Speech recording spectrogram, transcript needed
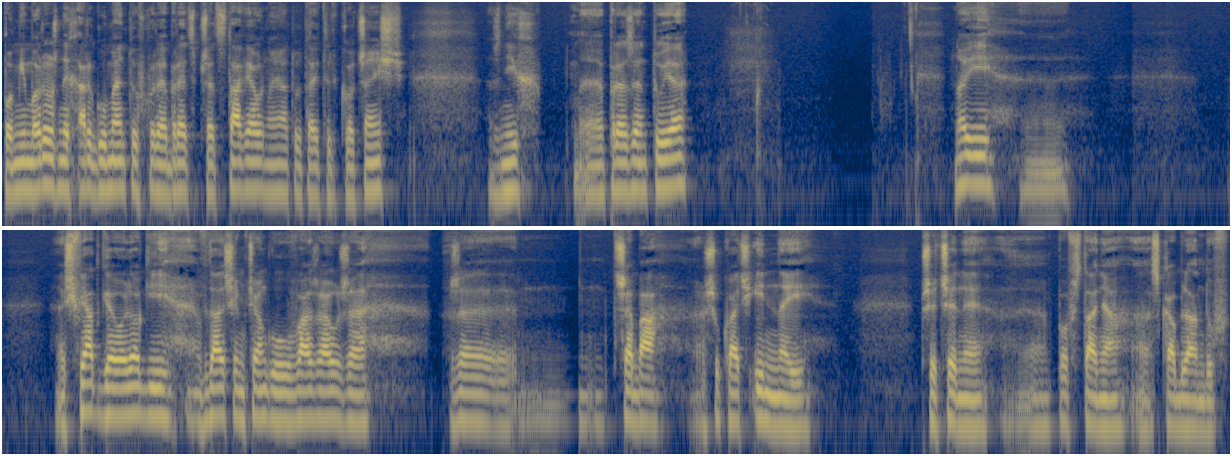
Pomimo różnych argumentów, które Brec przedstawiał, no ja tutaj tylko część z nich prezentuję. No i świat geologii w dalszym ciągu uważał, że, że trzeba szukać innej przyczyny e, powstania e, skablandów.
